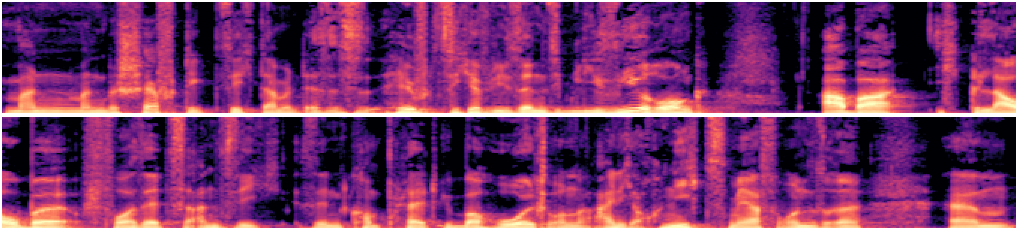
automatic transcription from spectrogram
man, man beschäftigt sich damit. Es ist, hilft sich auf die Sensibilisierung aber ich glaube, Vorsätze an sich sind komplett überholt und eigentlich auch nichts mehr für unsere ähm,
